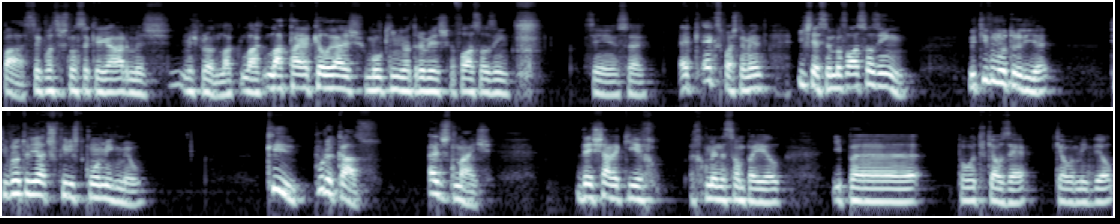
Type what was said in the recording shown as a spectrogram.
Pá, sei que vocês estão-se a cagar, mas, mas pronto, lá, lá, lá está aquele gajo, o maluquinho, outra vez, a falar sozinho. Sim, eu sei. É que, é que supostamente isto é sempre a falar sozinho. Eu tive no outro dia, tive no outro dia a discutir isto com um amigo meu, que, por acaso, antes de mais, deixar aqui a, re- a recomendação para ele e para, para outro que é o Zé, que é o amigo dele,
